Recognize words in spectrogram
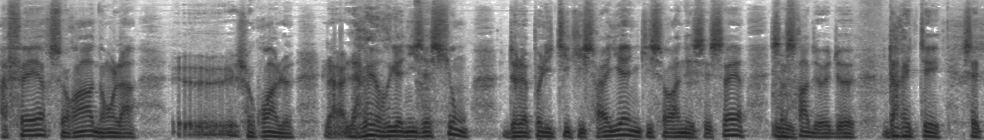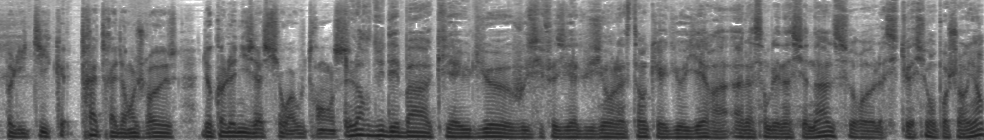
à faire sera dans la euh, je crois, le, la, la, réorganisation de la politique israélienne qui sera nécessaire, ce mm. sera de d'arrêter cette politique très très dangereuse de colonisation à outrance. Lors du débat qui a eu lieu, vous y faisiez allusion à l'instant, qui a eu lieu hier à, à l'Assemblée nationale sur euh, la situation au Proche-Orient,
